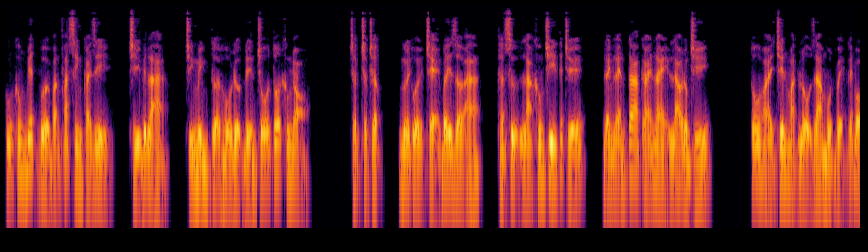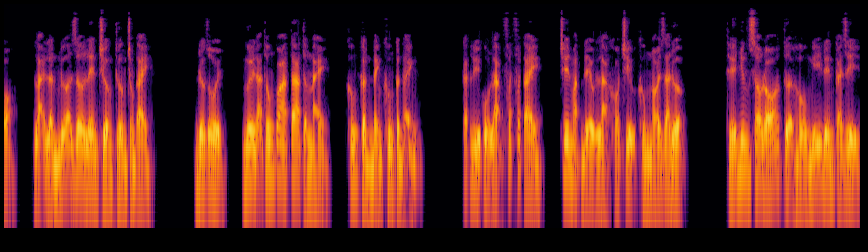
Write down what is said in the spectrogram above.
cũng không biết vừa vặn phát sinh cái gì, chỉ biết là chính mình tựa hồ được đến chỗ tốt không nhỏ. Chật chật chật người tuổi trẻ bây giờ à thật sự là không chi tiết chế, đánh lén ta cái này lao đồng chí. Tô hoài trên mặt lộ ra một vệ ghét bỏ, lại lần nữa giơ lên trường thương trong tay. Được rồi ngươi đã thông qua ta tầng này, không cần đánh không cần đánh. Cắt ly cổ lạp phất phất tay, trên mặt đều là khó chịu không nói ra được. Thế nhưng sau đó tựa hồ nghĩ đến cái gì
